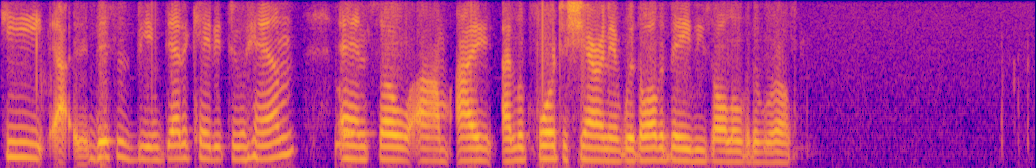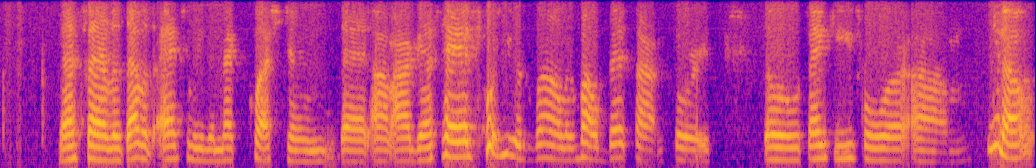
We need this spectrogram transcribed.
he uh, this is being dedicated to him. And so um i i look forward to sharing it with all the babies all over the world that's fabulous. That was actually the next question that um, our guest had for you as well about bedtime stories. So thank you for um, you know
